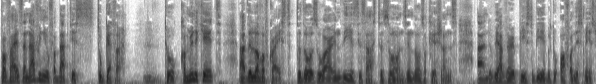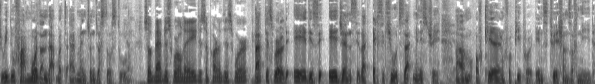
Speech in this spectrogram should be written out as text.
provides an avenue for Baptists together to communicate uh, the love of Christ to those who are in these disaster zones in those occasions. And we are very pleased to be able to offer this ministry. We do far more than that, but I've mentioned just those two. Yeah. So Baptist World Aid is a part of this work? Baptist World Aid is the agency that executes that ministry yeah. um, of caring for people in situations of need.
